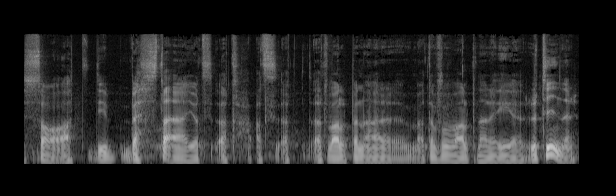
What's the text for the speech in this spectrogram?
sa, att det bästa är ju att, att, att, att, att valpen är, att den får valp när det är rutiner.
